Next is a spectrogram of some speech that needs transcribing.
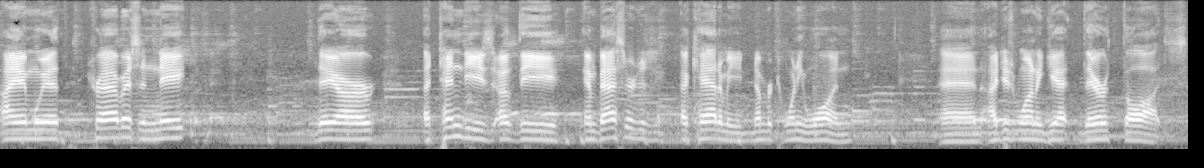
I am with Travis and Nate. They are attendees of the Ambassadors Academy number 21. And I just want to get their thoughts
